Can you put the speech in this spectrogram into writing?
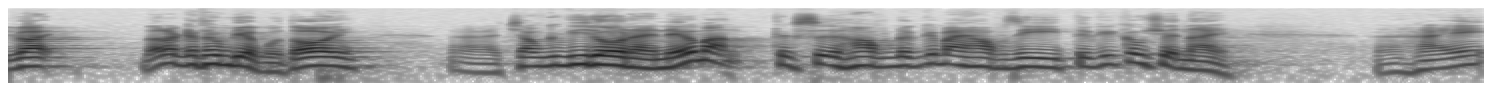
vì vậy đó là cái thông điệp của tôi. À, trong cái video này nếu bạn thực sự học được cái bài học gì từ cái câu chuyện này à, hãy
